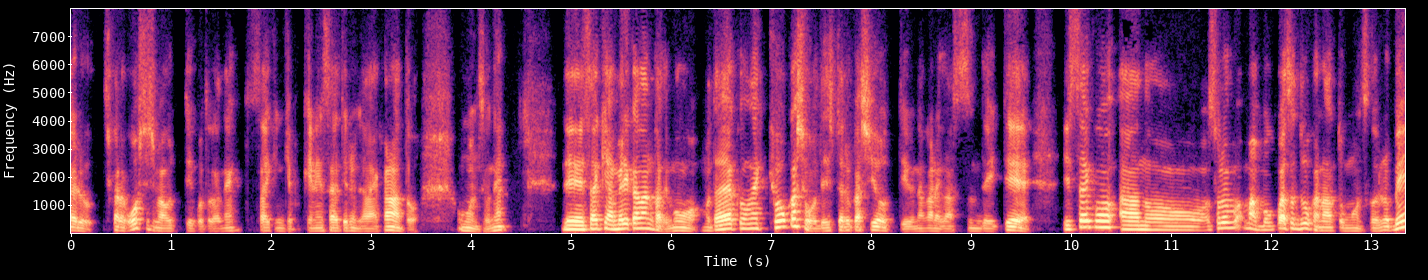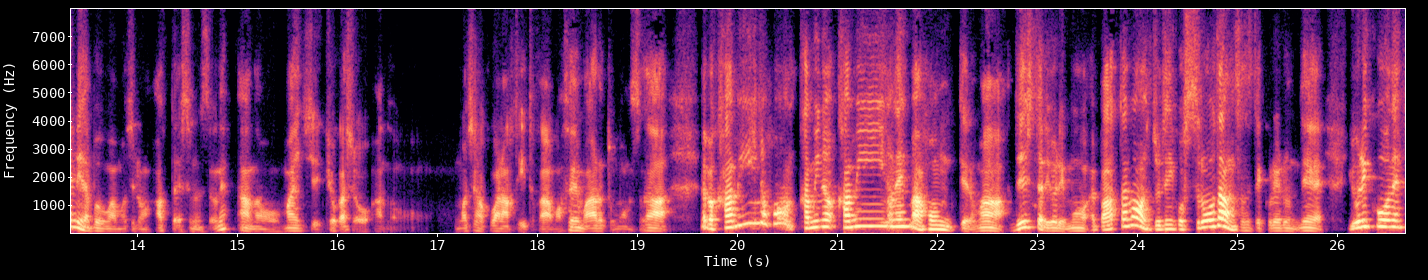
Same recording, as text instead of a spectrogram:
える力が落ちてしまうっていうことがね、最近結構懸念されてるんじゃないかなと思うんですよね。で、最近アメリカなんかでも、大学のね、教科書をデジタル化しようっていう流れが進んでいて、実際こう、あの、それも、まあ僕はそれどうかなと思うんですけど、便利な部分はもちろんあったりするんですよね。あの、毎日教科書を、あの、持ち運ばなくていいとか、まあ、そういうのもあると思うんですが、やっぱ紙の本、紙の、紙のね、まあ本っていうのはデジタルよりも、やっぱ頭を徐々にこうスローダウンさせてくれるんで、よりこうね、思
